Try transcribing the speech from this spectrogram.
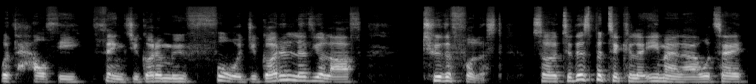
with healthy things. You got to move forward. You got to live your life to the fullest. So to this particular email, I would say,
